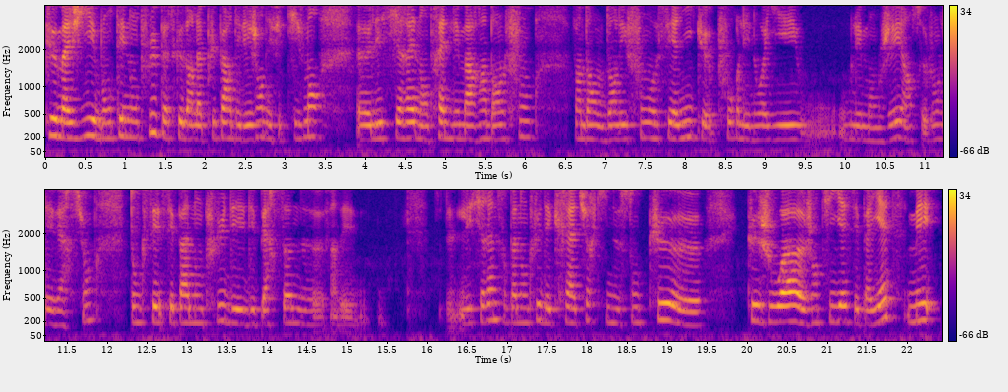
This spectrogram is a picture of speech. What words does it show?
que magie et bonté non plus, parce que dans la plupart des légendes, effectivement, euh, les sirènes entraînent les marins dans le fond, enfin dans, les fonds océaniques pour les noyer ou, les manger, hein, selon les versions. Donc c'est pas non plus des, personnes, euh, des... Les sirènes sont pas non plus des créatures qui ne sont que, euh, que joie, gentillesse et paillettes, mais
